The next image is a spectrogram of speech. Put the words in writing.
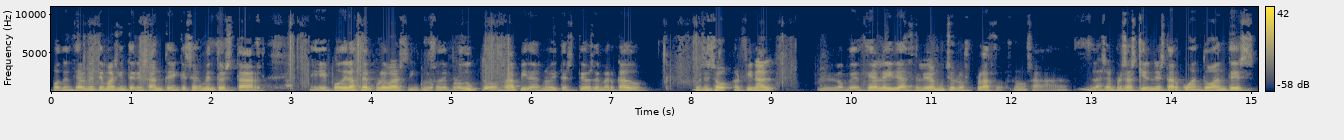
potencialmente más interesante, en qué segmento estar, eh, poder hacer pruebas incluso de productos rápidas, ¿no? Y testeos de mercado. Pues eso al final lo que decía Leide, acelera mucho los plazos, ¿no? O sea, las empresas quieren estar cuanto antes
